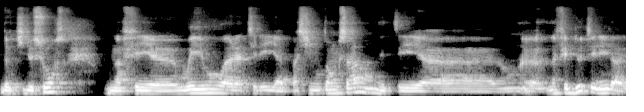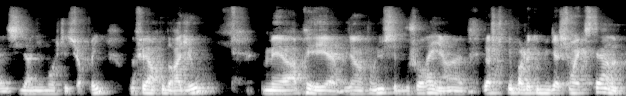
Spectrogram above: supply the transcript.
d'autres types de sources. On a fait euh, Weo à la télé il y a pas si longtemps que ça. On était, euh, on a fait deux télés là les six derniers mois. J'étais surpris. On a fait un peu de radio, mais après bien entendu c'est bouche oreille. Hein. Là je te parle de communication externe,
